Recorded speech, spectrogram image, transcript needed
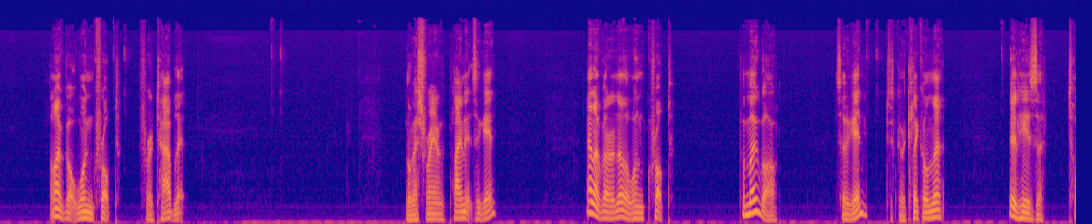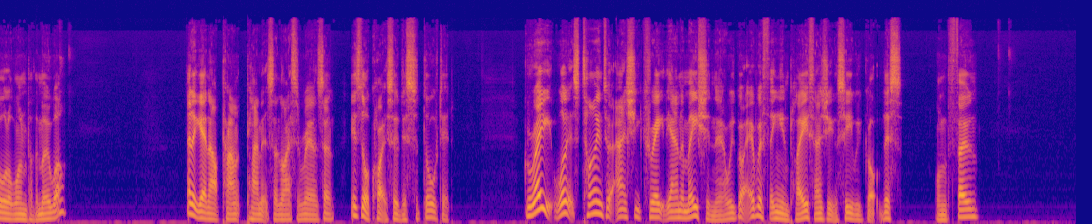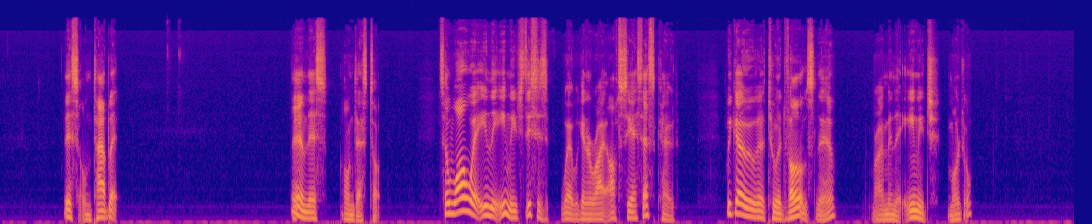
I've got one cropped for a tablet. Nice round planets again. And I've got another one cropped for mobile. So again, just going to click on that. And here's a taller one for the mobile. And again, our planets are nice and round, so it's not quite so distorted. Great. Well, it's time to actually create the animation now. We've got everything in place. As you can see, we've got this on phone, this on tablet, and this on desktop. So while we're in the image, this is where we're going to write our CSS code. We go over to advanced now, where I'm in the image module.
